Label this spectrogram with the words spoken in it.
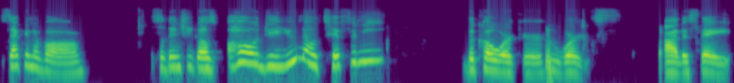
Second of all, so then she goes, Oh, do you know Tiffany? The coworker who works out of state.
